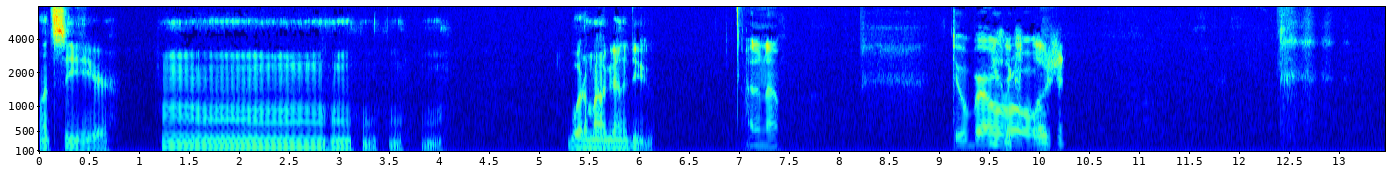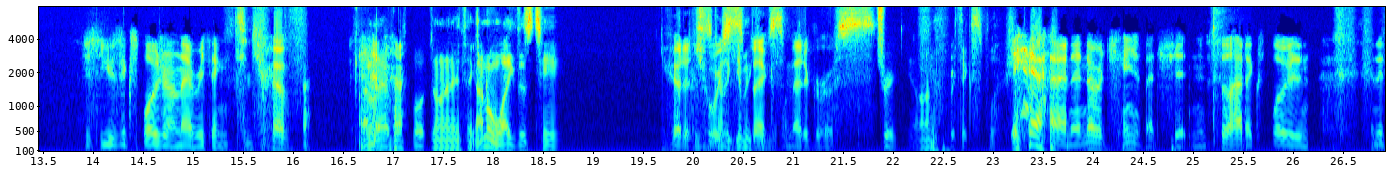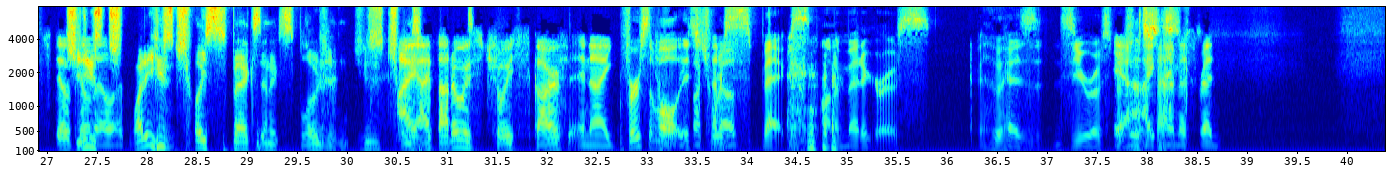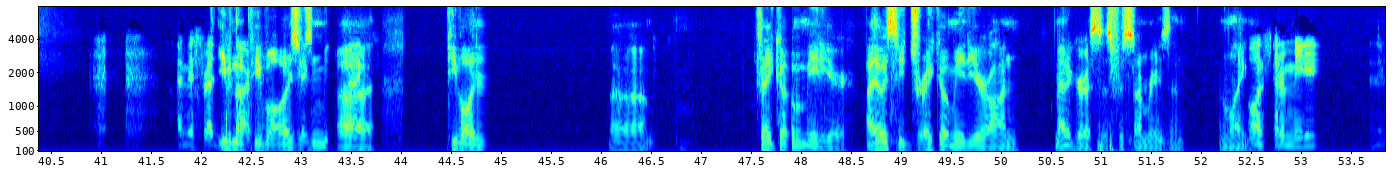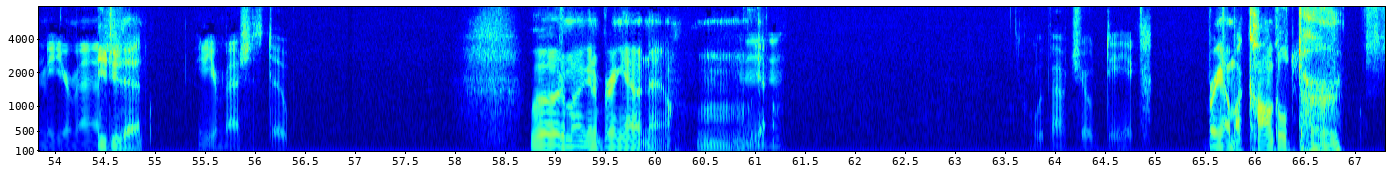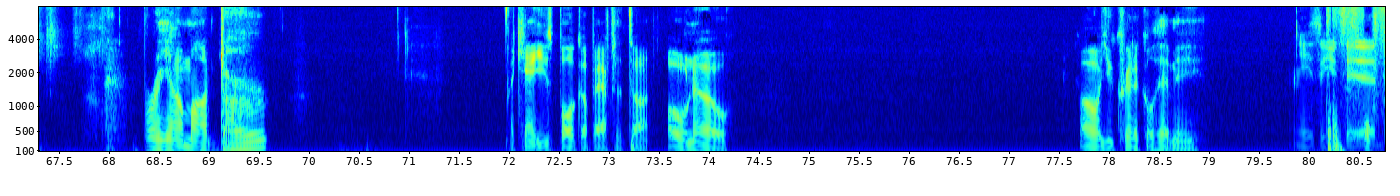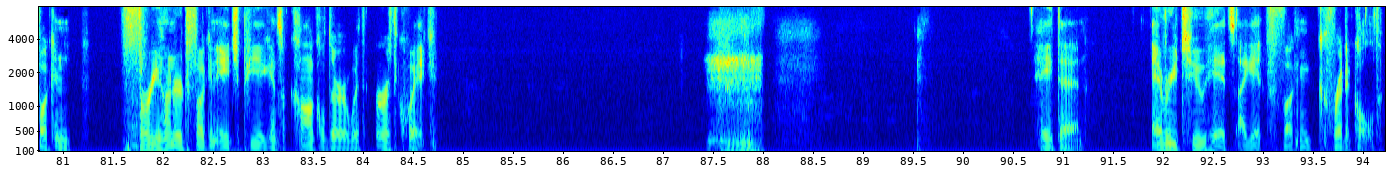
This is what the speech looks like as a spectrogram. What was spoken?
Let's see here. Hmm. What am I going to do? I don't know. Do a barrel roll. explosion. Just use explosion on everything. Did you have? I don't have explosion on anything. I don't like this team. You had a it's kinda choice specs Metagross Straight on. with explosion. Yeah, and I never changed that shit, and it still had explosion, and it still killed use- LS. why do you use choice specs and explosion? Use choice. I, I thought it was choice scarf, and I First of all, it's choice specs on a Metagross who has zero specs. yeah, I kind of misread. I misread. even though people always use uh, people always, uh, Draco Meteor. I always see Draco Meteor on Metagrosses for some reason. I'm like, oh, instead of meteor. Meteor Mash. you do that. Meteor Mash is dope. What am I going to bring out now? Mm, yeah, Mhm. Whip out your dick. bring out my Conkeldurr. Bring out my dur. I can't use bulk up after the taunt. Oh no. Oh, you critical hit me. Easy you Full did. fucking 300 fucking HP against a Conkeldurr with Earthquake. Hate that. Every two hits, I get fucking criticaled.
